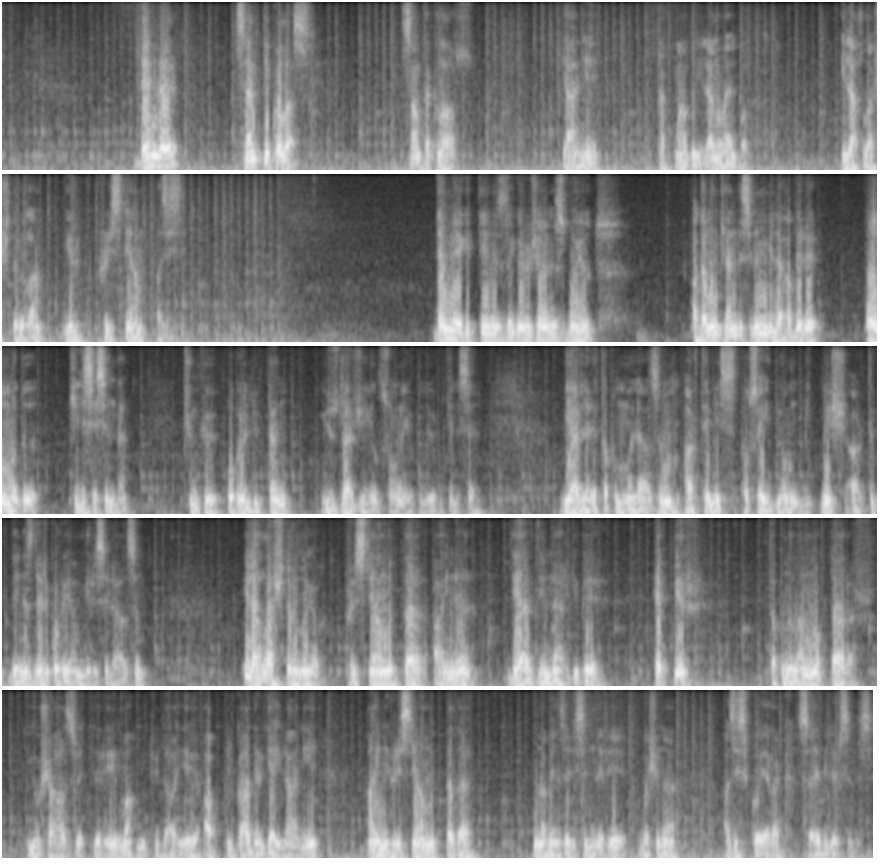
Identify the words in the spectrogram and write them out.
Demre Saint Nicholas, Santa Claus yani takma adıyla Noel Baba. İlahlaştırılan bir Hristiyan azizi. Demre'ye gittiğinizde göreceğiniz boyut adamın kendisinin bile haberi olmadığı kilisesinden çünkü o öldükten yüzlerce yıl sonra yapılıyor bu kilise. Bir yerlere tapınma lazım. Artemis, Poseidon bitmiş. Artık denizleri koruyan birisi lazım. İlahlaştırılıyor. Hristiyanlık da aynı diğer dinler gibi hep bir tapınılan nokta arar. Yuşa Hazretleri, Mahmud Hüdayi, Abdülkadir Geylani aynı Hristiyanlıkta da buna benzer isimleri başına aziz koyarak sayabilirsiniz.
